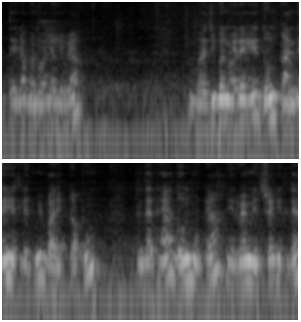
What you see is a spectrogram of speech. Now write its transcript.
आता बनवायला घेऊया. भाजी बनवायला हे दोन कांदे घेतलेत मी बारीक कापून. आणि त्यात ह्या दोन मोठ्या हिरव्या मिरच्या घेतल्यात.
